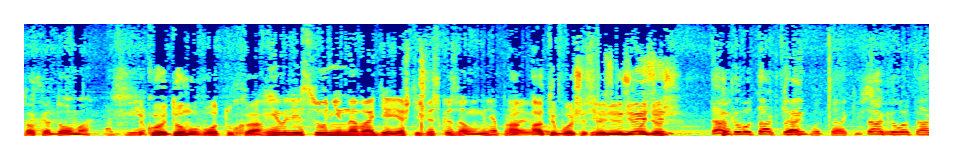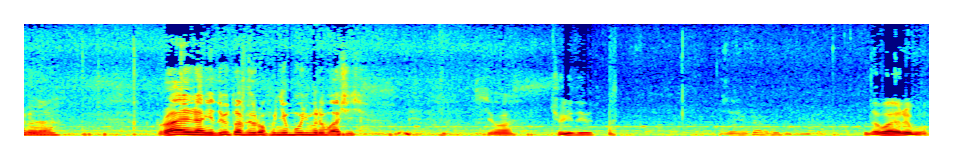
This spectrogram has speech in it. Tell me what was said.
Только дома. Какое дома? Вот уха. Ни в лесу, ни на воде. Я ж тебе сказал, у меня правило. А, а ты больше сегодня не пойдешь? Так и вот так, то так, и вот так и так и все. вот так, да. Правильно, не дают попиров и не будем рыбачить. Все. Что не дают? Давай рыбу.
